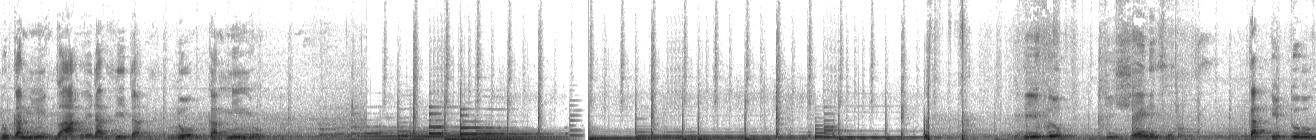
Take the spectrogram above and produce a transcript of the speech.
do caminho, da árvore da vida no caminho. Capítulo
